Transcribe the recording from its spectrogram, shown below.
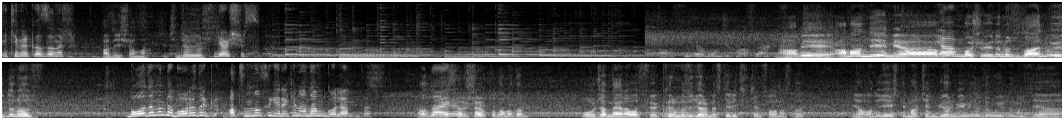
2-1 kazanır. Hadi inşallah. İkinci yarı görüşürüz. Görüşürüz. Abi aman diyeyim ya. Ya- Bomboş uyudunuz lan uyudunuz. Bu adamın da bu arada atılması gereken adam gol attı. O da ayrı sarı bir şey. kart olan adam Uğurcan'ın ayağına basıyor. Kırmızı görmesi gerekirken sonrasında ya onu geçtim hakem görmeyebilir de uyudunuz ya.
